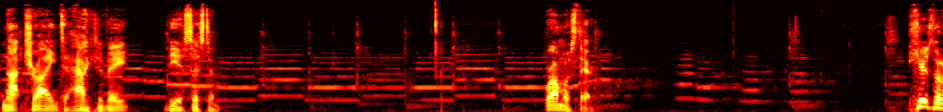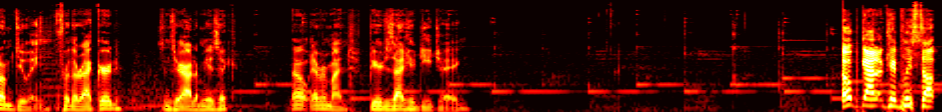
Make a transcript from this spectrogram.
not trying to activate the assistant. We're almost there. Here's what I'm doing for the record, since you're out of music. No, never mind. Beard is out here DJing. Oh, it. Okay, please stop.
